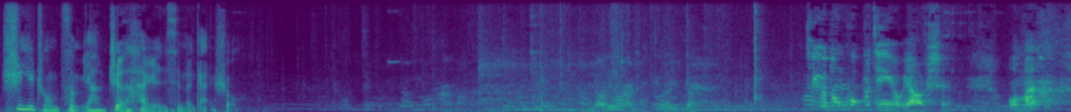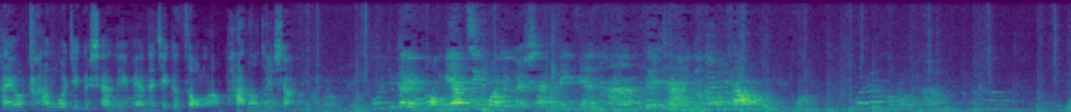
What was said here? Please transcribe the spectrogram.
是一种怎么样震撼人心的感受。幺六二这个洞窟不仅有钥匙。我们还要穿过这个山里边的这个走廊，爬到最上面。对，我们要经过这个山里边它的这样一个通道。哇，这好可怕！哇，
